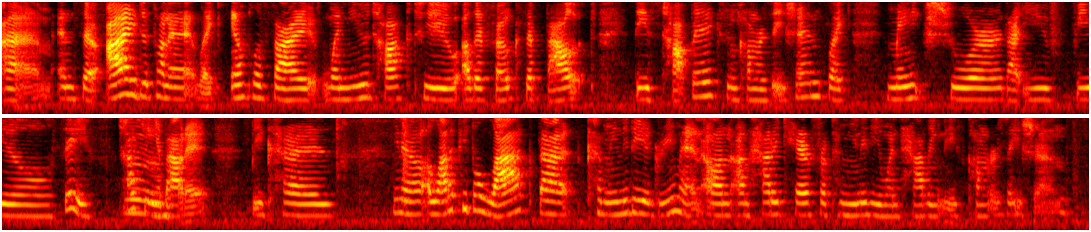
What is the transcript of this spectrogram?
Um, and so I just want to like amplify when you talk to other folks about these topics and conversations, like make sure that you feel safe talking mm. about it because you know a lot of people lack that community agreement on on how to care for community when having these conversations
